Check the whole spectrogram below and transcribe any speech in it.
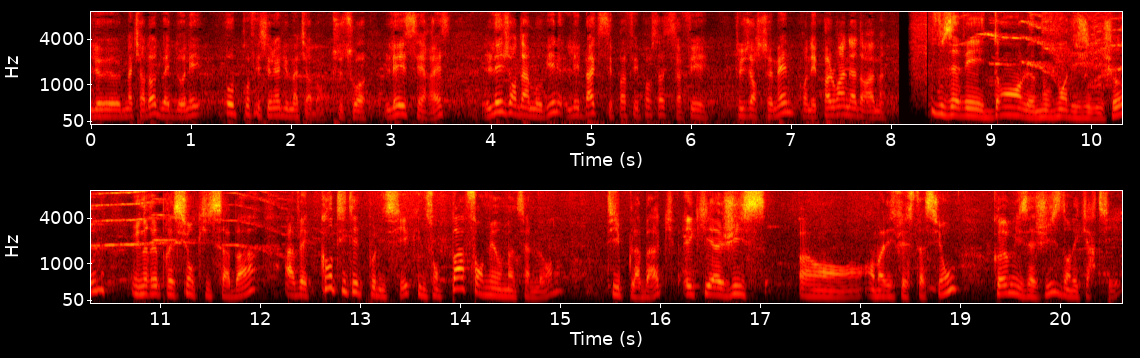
le maintien d'ordre doit être donné aux professionnels du maintien d'ordre, que ce soit les CRS, les gendarmes mobiles. Les bacs, c'est pas fait pour ça. Ça fait plusieurs semaines qu'on n'est pas loin d'un drame. Vous avez dans le mouvement des Gilets jaunes une répression qui s'abat avec quantité de policiers qui ne sont pas formés au maintien de l'ordre, type la BAC, et qui agissent en, en manifestation comme ils agissent dans les quartiers,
